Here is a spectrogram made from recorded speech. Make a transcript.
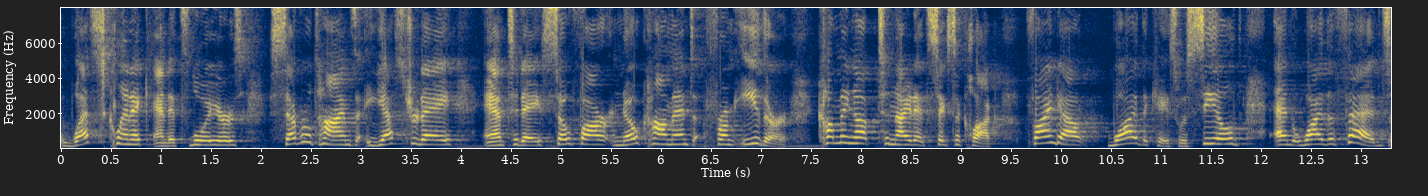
West Clinic and its lawyers several times yesterday and today. So far, no comment from either. Coming up tonight at 6 o'clock, find out why the case was sealed and why the feds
